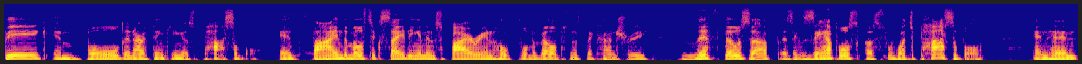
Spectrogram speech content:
big and bold in our thinking as possible and find the most exciting and inspiring and hopeful developments in the country, lift those up as examples of what's possible, and then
